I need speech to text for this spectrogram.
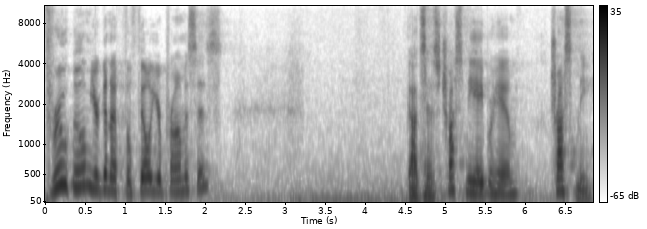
through whom you're going to fulfill your promises? God says, Trust me, Abraham. Trust me.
